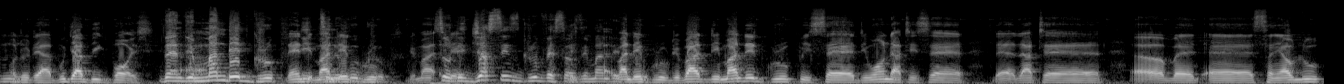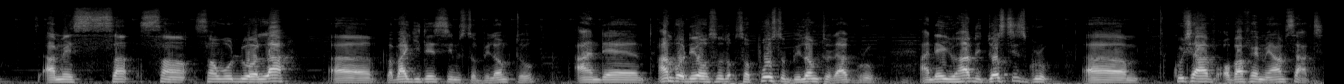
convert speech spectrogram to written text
mm. although they are Abuja big boys. Then the uh, mandate group. Then the, the mandate group. group. The ma so the, the, justice group versus the, the mandate, mandate group. group. The, the mandate group is uh, the one that is uh, the, that uh, uh, uh, Sanyaolu I mean, San, San, Sanwo-Oluola, uh, Babajide seems to belong to, and uh, Ambode also supposed to belong to that group. And then you have the justice group, uh, um, Kushav Obafemi Amsat,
